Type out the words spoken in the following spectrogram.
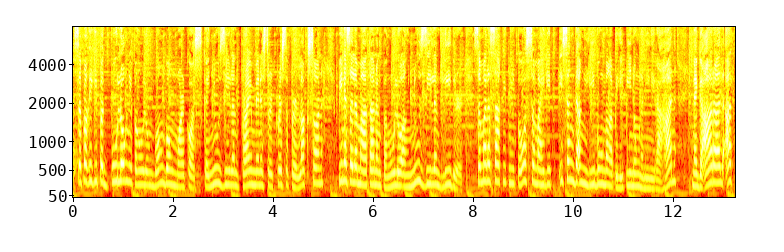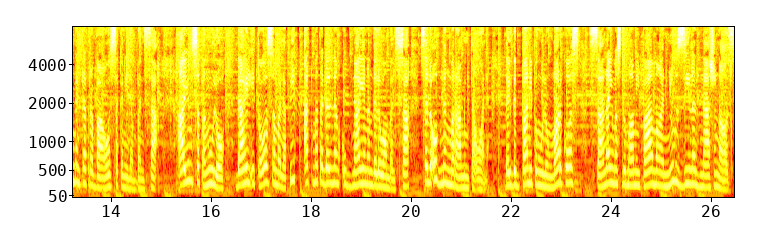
Sa pakikipagpulong ni Pangulong Bongbong Marcos kay New Zealand Prime Minister Christopher Luxon, pinasalamatan ng Pangulo ang New Zealand leader sa malasakit nito sa mahigit isang daang libong mga Pilipinong naninirahan, nag-aaral at nagtatrabaho sa kanilang bansa. Ayon sa Pangulo, dahil ito sa malapit at matagal ng ugnayan ng dalawang bansa sa loob ng maraming taon. Dagdag pa ni Pangulong Marcos, sana ay mas dumami pa ang mga New Zealand nationals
